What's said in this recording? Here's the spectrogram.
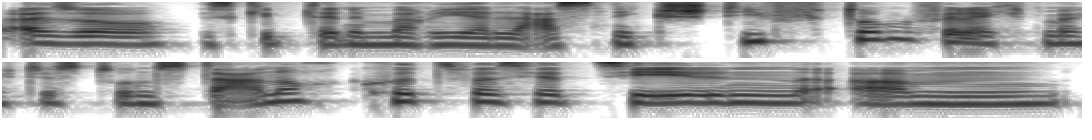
Also es gibt eine Maria Lasnik Stiftung. Vielleicht möchtest du uns da noch kurz was erzählen, ähm,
